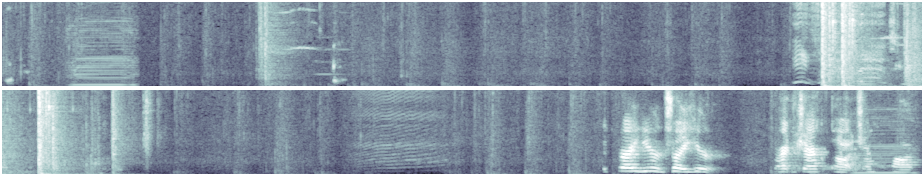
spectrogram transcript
He's one of them! It's right here. It's right here. Right, jackpot, jackpot.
